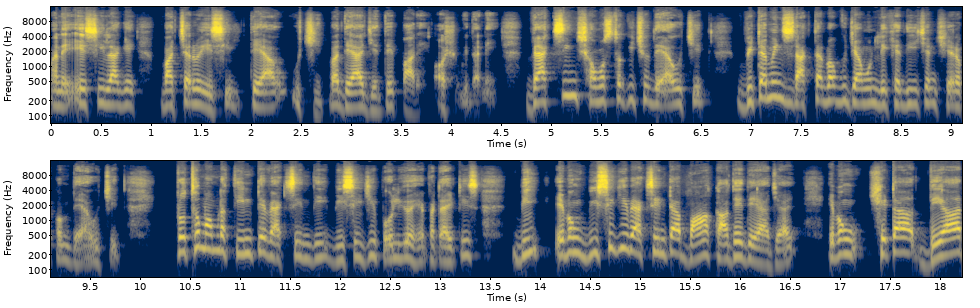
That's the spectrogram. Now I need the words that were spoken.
মানে এসি লাগে, বাচ্চারও এসি দেওয়া উচিত বা দেওয়া যেতে পারে, অসুবিধা নেই। ভ্যাকসিন সমস্ত কিছু দেওয়া উচিত। ভিটামিনস ডাক্তারবাবু যেমন লিখে দিয়েছেন, সেরকম দেওয়া উচিত। প্রথম আমরা তিনটে ভ্যাকসিন দিই বিসিজি পোলিও হেপাটাইটিস বি এবং বিসিজি ভ্যাকসিনটা বাঁ কাঁধে দেয়া যায় এবং সেটা দেওয়ার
